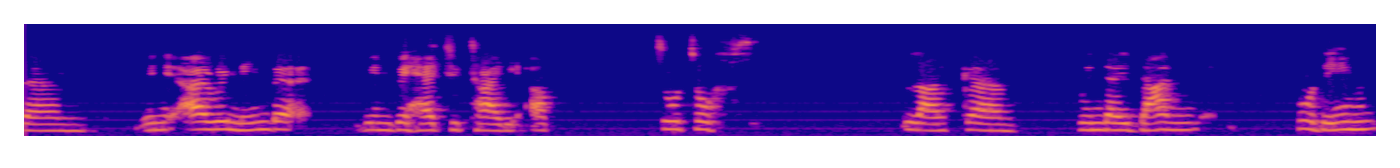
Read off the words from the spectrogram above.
um, when I remember when we had to tidy up sort of like, um, when they done for them,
